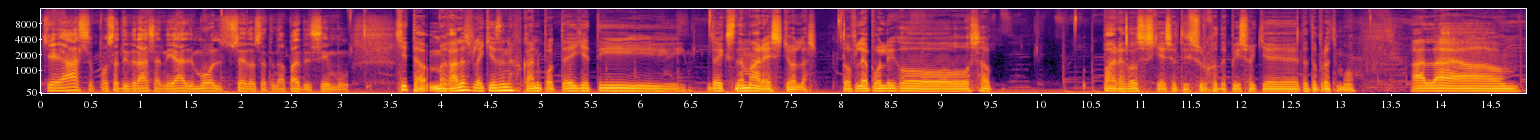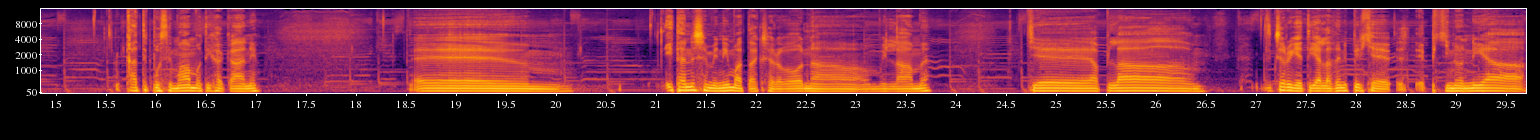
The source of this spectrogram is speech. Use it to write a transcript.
και άσε πώς αντιδράσαν οι άλλοι μόλις τους έδωσα την απάντησή μου. Κοίτα, μεγάλες βλακίε δεν έχω κάνει ποτέ γιατί. Εντάξει, δεν μ' αρέσει κιόλας. Το βλέπω λίγο σαν παρεδώσει σχέση ότι σου έρχονται πίσω και δεν το προτιμώ. Αλλά α, κάτι που θυμάμαι ότι είχα κάνει. Ε, ήταν σε μηνύματα, ξέρω εγώ, να μιλάμε και απλά δεν ξέρω γιατί, αλλά δεν υπήρχε επικοινωνία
